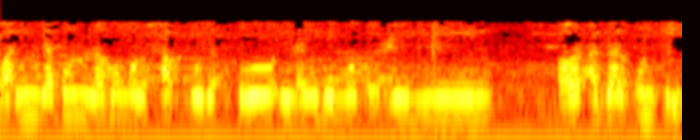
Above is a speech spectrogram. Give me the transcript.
وَإِن يَكُن لَهُمُ الْحَقُّ يَأْتُوا إِلَيْهِ مُذْعِنِينَ۔ اور اگر ان کی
